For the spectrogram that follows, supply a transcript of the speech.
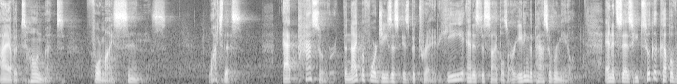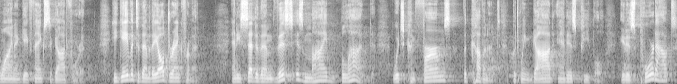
I have atonement for my sins. Watch this. At Passover, the night before Jesus is betrayed, he and his disciples are eating the Passover meal. And it says, He took a cup of wine and gave thanks to God for it. He gave it to them, and they all drank from it. And he said to them, This is my blood, which confirms the covenant between God and his people. It is poured out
